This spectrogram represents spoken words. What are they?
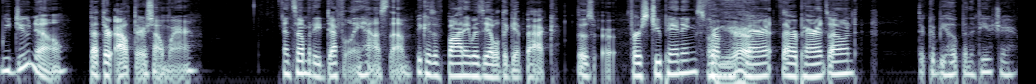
we do know that they're out there somewhere. And somebody definitely has them because if Bonnie was able to get back those uh, first two paintings Oh, from yeah. her parents that her parents owned, there could be hope in the future.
